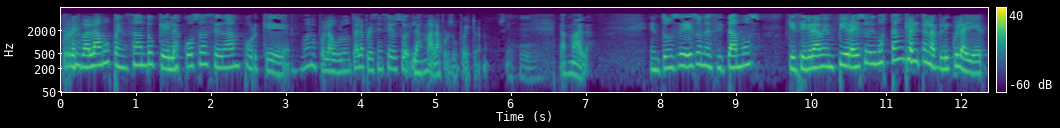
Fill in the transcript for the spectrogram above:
resbalamos pensando que las cosas se dan porque, bueno, por la voluntad de la presencia de Dios, las malas, por supuesto, ¿no? Las malas. Entonces, eso necesitamos que se grabe en piedra. Eso lo vimos tan clarito en la película ayer,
